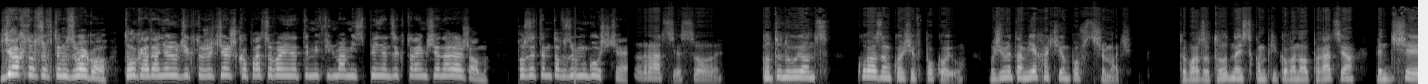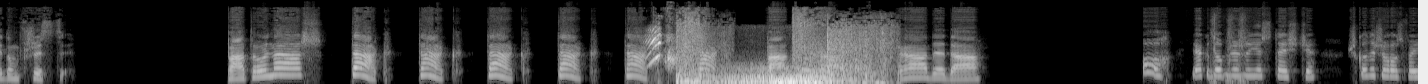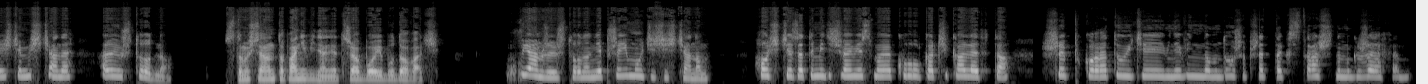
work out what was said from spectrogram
Jak to co w tym złego? To gadanie ludzi, którzy ciężko pracowali nad tymi filmami z pieniędzy, które im się należą. Poza tym to w złym guście. Rację, sorry. Kontynuując, kura zamkła się w pokoju. Musimy tam jechać i ją powstrzymać. To bardzo trudna i skomplikowana operacja, więc dzisiaj jedą wszyscy. Patrol nasz! Tak, tak, tak, tak, tak, tak. Patrol nasz! Radę da. O, jak dobrze, że jesteście. Szkoda, że rozwaliliście mi ścianę, ale już trudno. Z tą ścianą to pani wina, nie trzeba było jej budować. Mówiłam, że już trudno, nie przejmujcie się ścianą. Chodźcie, za tymi drzwiami jest moja kurka Cikaletta. Szybko ratujcie jej niewinną duszę przed tak strasznym grzechem.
